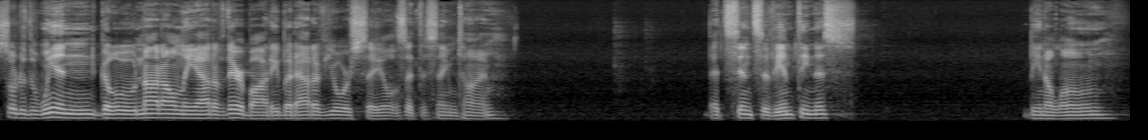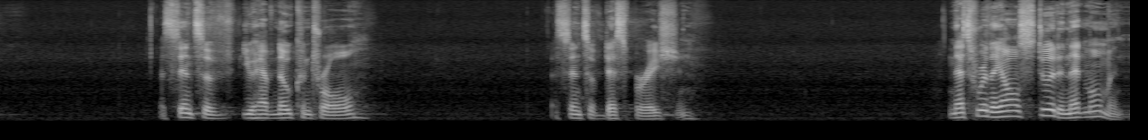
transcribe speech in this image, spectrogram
sort of the wind go not only out of their body, but out of your sails at the same time. That sense of emptiness, being alone, a sense of you have no control, a sense of desperation. And that's where they all stood in that moment.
